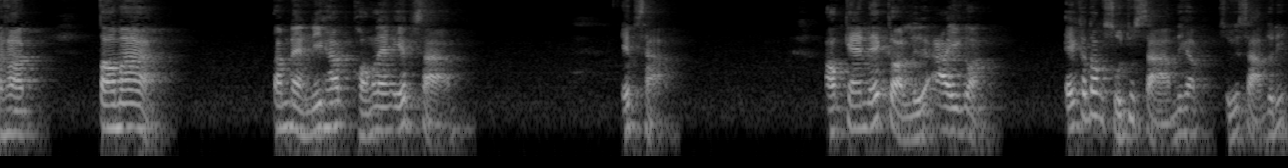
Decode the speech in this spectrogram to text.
ะครับ ต่อมาตำแหน่งนี้ครับของแรง F3 F3 เอาแกน x ก่อนหรือ i ก่อน x ก็ต้อง 0.3 นี่ครับ 0.3 ตัวนี้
